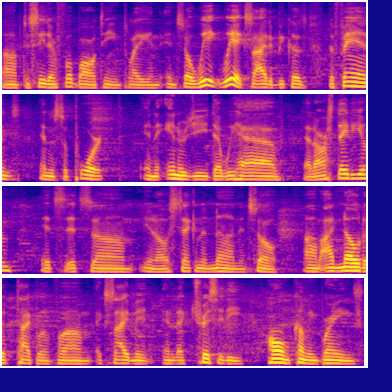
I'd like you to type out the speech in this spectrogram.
um, to see their football team play, and, and so we we're excited because the fans and the support and the energy that we have at our stadium, it's it's um, you know second to none, and so um, I know the type of um, excitement and electricity homecoming brings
